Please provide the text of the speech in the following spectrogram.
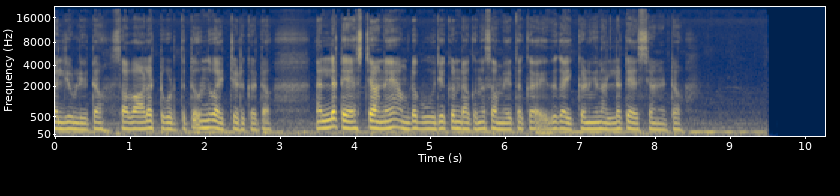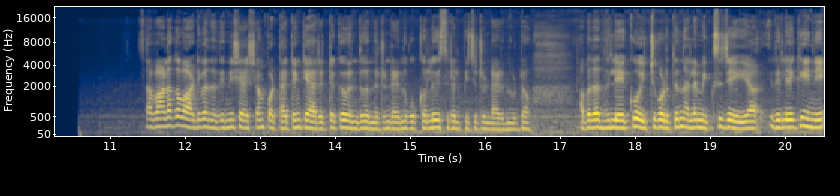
വലിയ ഉള്ളി കേട്ടോ. സവാള ഇട്ട് കൊടുത്തിട്ട് ഒന്ന് വയറ്റിയെടുക്കുക കേട്ടോ. നല്ല ടേസ്റ്റാണ്. നമ്മുടെ ഭൂരിയൊക്കെ ഉണ്ടാക്കുന്ന സമയത്തൊക്കെ ഇത് കഴിക്കണമെങ്കിൽ നല്ല ടേസ്റ്റാണ് കേട്ടോ. സവാളൊക്കെ വാടി വന്നതിന് ശേഷം പൊട്ടാറ്റോയും ക്യാരറ്റൊക്കെ വെന്ത് വന്നിട്ടുണ്ടായിരുന്നു. കുക്കറിൽ വിസിലൽപ്പിച്ചിട്ടുണ്ടായിരുന്നു കേട്ടോ. അപ്പോൾ അത് അതിലേക്ക് ഒഴിച്ച് കൊടുത്ത് നല്ല മിക്സ് ചെയ്യുക. ഇതിലേക്ക് ഇനി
